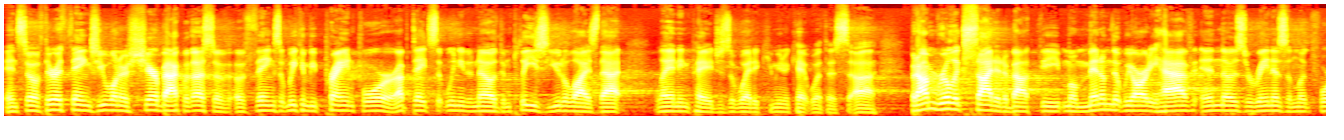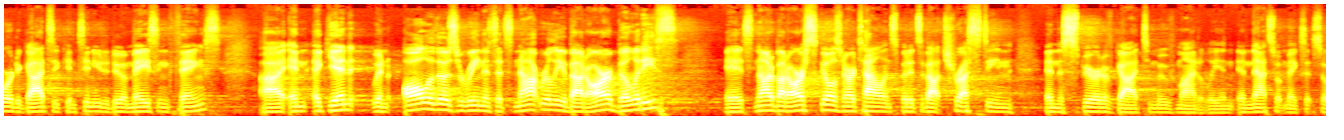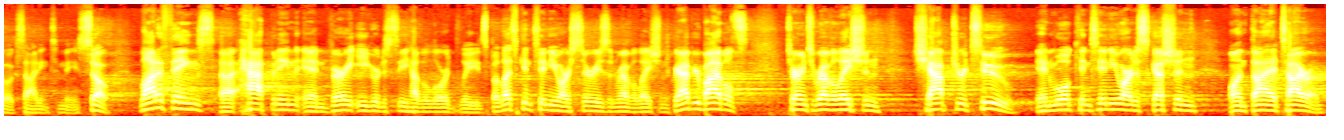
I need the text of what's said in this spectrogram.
And so, if there are things you want to share back with us of, of things that we can be praying for or updates that we need to know, then please utilize that landing page as a way to communicate with us. Uh, but I'm real excited about the momentum that we already have in those arenas and look forward to God to continue to do amazing things. Uh, and again, in all of those arenas, it's not really about our abilities, it's not about our skills and our talents, but it's about trusting in the Spirit of God to move mightily. And, and that's what makes it so exciting to me. So, a lot of things uh, happening and very eager to see how the Lord leads. But let's continue our series in Revelations. Grab your Bibles, turn to Revelation chapter 2, and we'll continue our discussion on Thyatira.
